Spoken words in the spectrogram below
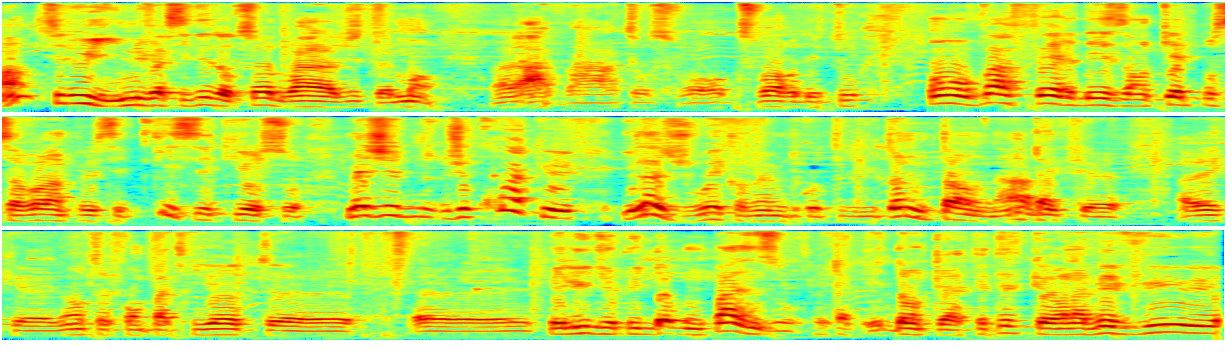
Université. Hein? C'est oui, Université d'Oxford, voilà, justement. Harvard, Oxford, et tout. On va faire des enquêtes pour savoir un peu c'est qui c'est Kyoso. Mais je, je crois que il a joué quand même du côté de Luton Town hein, avec, euh, avec euh, notre compatriote euh, euh, Pelu Mpanzo. Et donc peut-être qu'on avait vu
